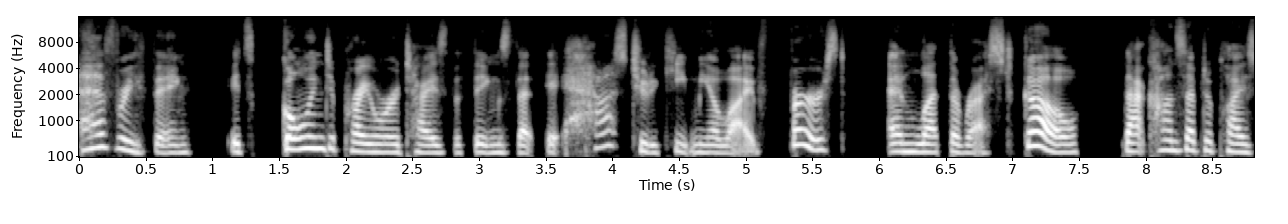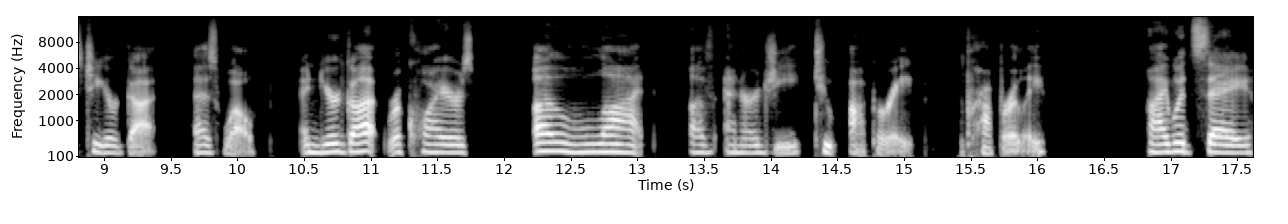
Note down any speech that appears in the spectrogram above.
everything, it's going to prioritize the things that it has to to keep me alive first and let the rest go. That concept applies to your gut as well. And your gut requires a lot of energy to operate properly. I would say,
